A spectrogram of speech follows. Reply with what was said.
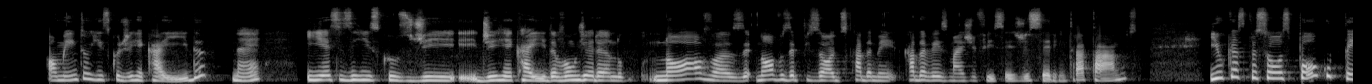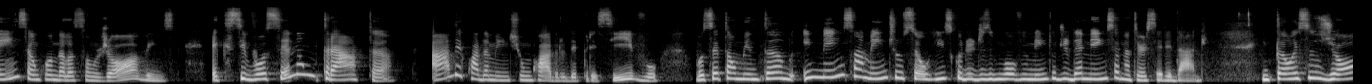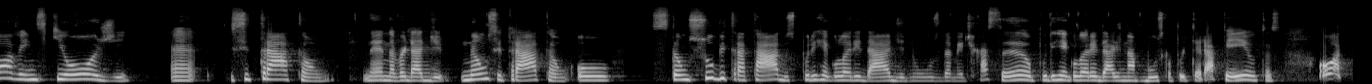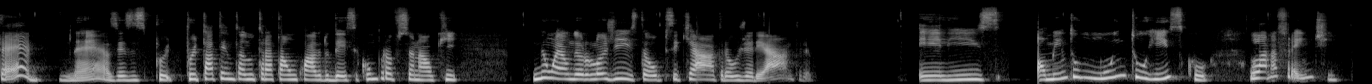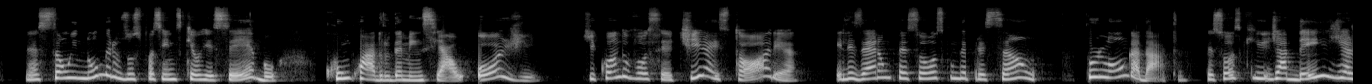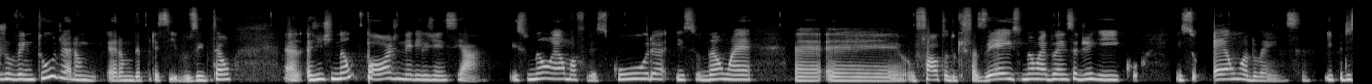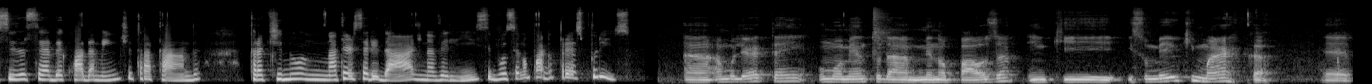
aumentam o risco de recaída, né? E esses riscos de, de recaída vão gerando novas, novos episódios cada, cada vez mais difíceis de serem tratados. E o que as pessoas pouco pensam quando elas são jovens é que se você não trata adequadamente um quadro depressivo, você está aumentando imensamente o seu risco de desenvolvimento de demência na terceira idade. Então, esses jovens que hoje é, se tratam, né, na verdade, não se tratam ou estão subtratados por irregularidade no uso da medicação, por irregularidade na busca por terapeutas, ou até, né, às vezes, por estar tá tentando tratar um quadro desse com um profissional que não é um neurologista, ou psiquiatra, ou geriatra, eles aumentam muito o risco lá na frente. Né? São inúmeros os pacientes que eu recebo com quadro demencial hoje, que quando você tira a história, eles eram pessoas com depressão por longa data. Pessoas que já desde a juventude eram, eram depressivos. Então, a gente não pode negligenciar. Isso não é uma frescura, isso não é é, é, falta do que fazer, isso não é doença de rico. Isso é uma doença e precisa ser adequadamente tratada para que no, na terceira idade, na velhice, você não pague preço por isso. A mulher tem um momento da menopausa em que isso meio que marca é,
